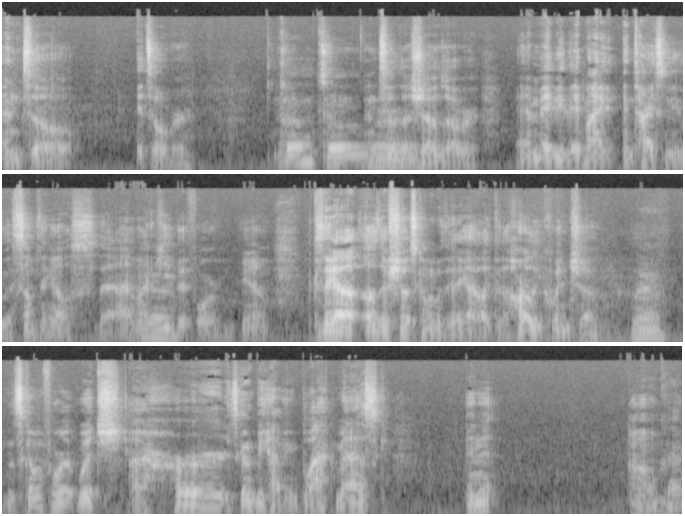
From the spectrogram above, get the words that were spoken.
until it's over. You it's and- Until the show's over, and maybe they might entice me with something else that I might Yeah. keep it for. You know, because they got other shows coming with it. They got like the Harley Quinn show no. that's coming for it, which I heard is going to be having Black Mask in it. Um, Okay.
